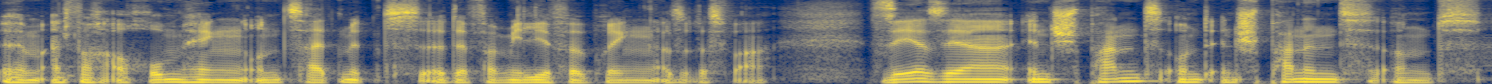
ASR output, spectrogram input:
ähm, einfach auch rumhängen und Zeit mit äh, der Familie verbringen. Also das war sehr, sehr entspannt und entspannend und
